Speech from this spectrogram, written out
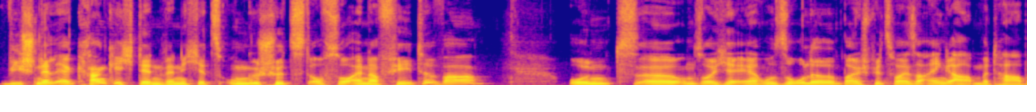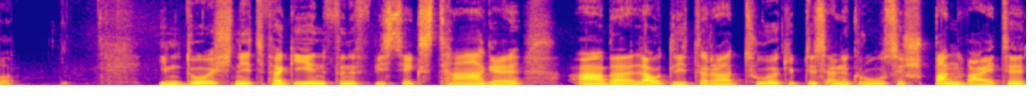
wie schnell erkranke ich denn, wenn ich jetzt ungeschützt auf so einer Fete war und, äh, und solche Aerosole beispielsweise eingeatmet habe? Im Durchschnitt vergehen fünf bis sechs Tage, aber laut Literatur gibt es eine große Spannweite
